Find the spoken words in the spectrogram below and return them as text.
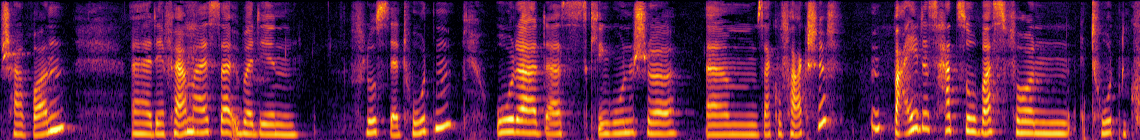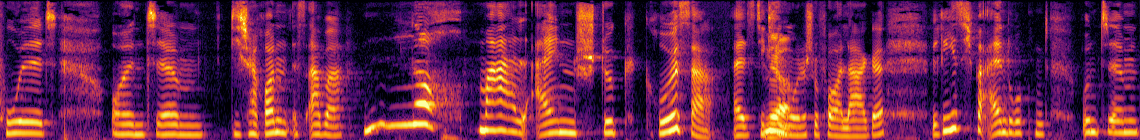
Charon, äh, der Fährmeister über den Fluss der Toten oder das klingonische ähm, Sarkophagschiff. Beides hat so was von Totenkult und ähm, die Charon ist aber noch mal ein Stück größer als die klingonische ja. Vorlage. Riesig beeindruckend. Und ähm,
